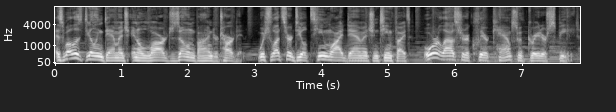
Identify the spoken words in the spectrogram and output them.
as well as dealing damage in a large zone behind her target, which lets her deal team-wide damage in teamfights or allows her to clear camps with greater speed.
